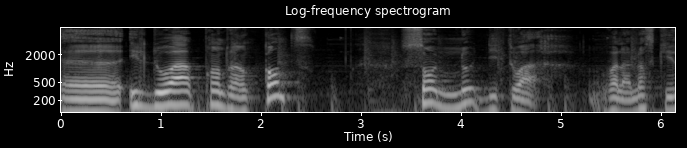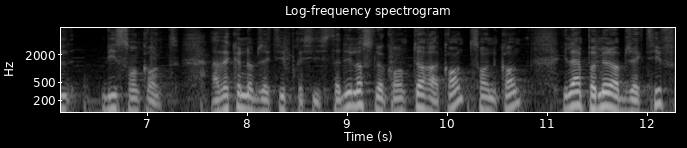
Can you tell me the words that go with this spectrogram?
euh, il doit prendre en compte son auditoire. Voilà, lorsqu'il lit son conte, avec un objectif précis. C'est-à-dire, lorsque le conteur raconte son conte, il a un premier objectif,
